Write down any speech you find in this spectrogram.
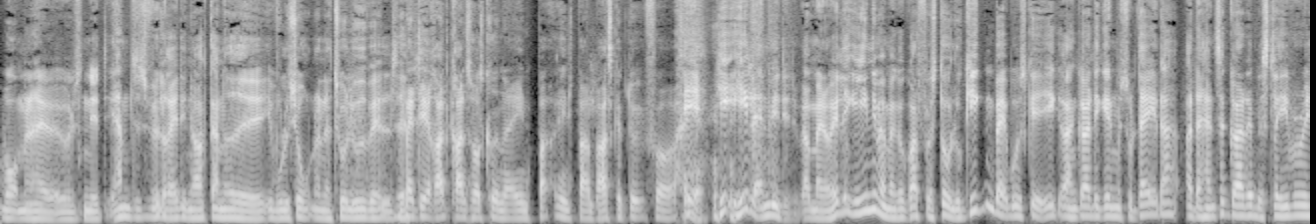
hvor man har jo sådan lidt, jamen det er selvfølgelig rigtigt nok, der er noget øh, evolution og naturlig udvælgelse. Men det er ret grænseoverskridende, at en, bar- ens barn bare skal dø for... Ja, ja, he, helt vanvittigt. Og man er jo heller ikke enig, men man kan godt forstå logikken bag måske, ikke? Og han gør det igen med soldater, og da han så gør det med slavery,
